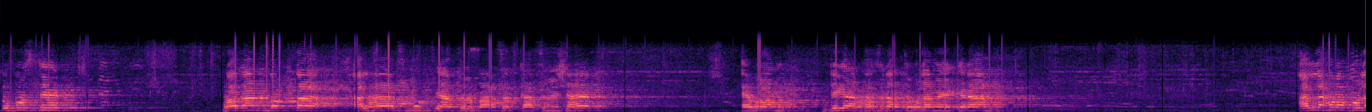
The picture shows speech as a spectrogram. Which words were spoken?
উপস্থিত প্রধান বক্তা আলহাজ মুফতি আব্দুল বাসাদ কাসিমি সাহেব এবং দিগার হজরত ওলামে কেরাম আল্লাহ রাবুল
